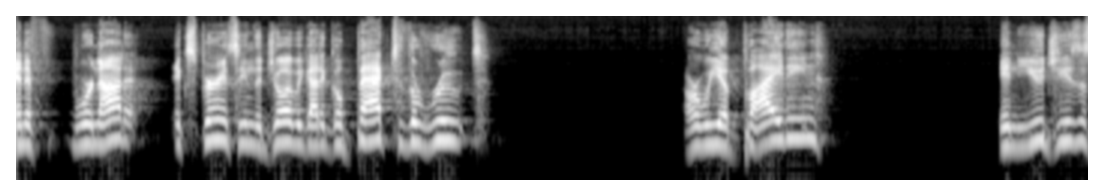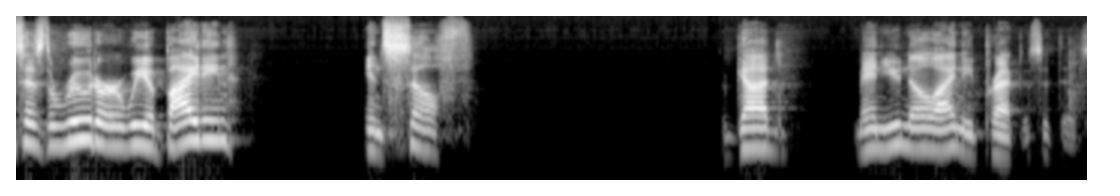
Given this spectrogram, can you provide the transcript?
And if we're not experiencing the joy, we got to go back to the root. Are we abiding in you, Jesus, as the root, or are we abiding in self? God, man, you know I need practice at this.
